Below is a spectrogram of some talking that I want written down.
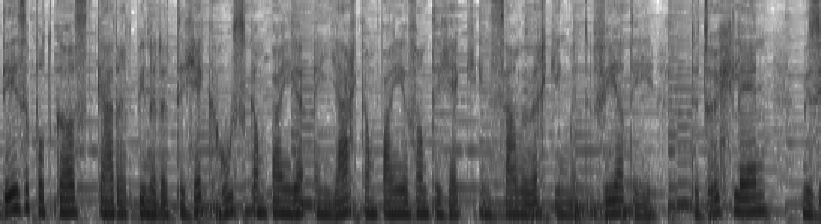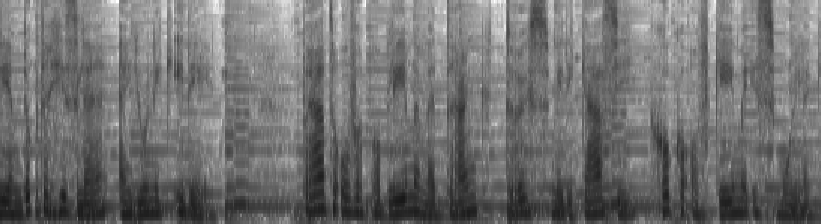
Deze podcast kadert binnen de Te Gek Roes-campagne een jaarcampagne van Te Gek in samenwerking met VAD, De Teruglijn, Museum Dr. Giselin en Unique ID. Praten over problemen met drank, drugs, medicatie, gokken of gamen is moeilijk.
